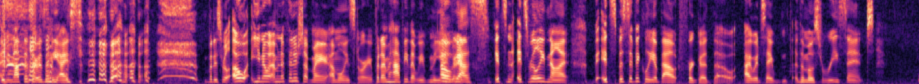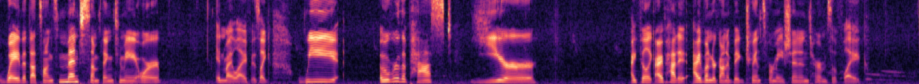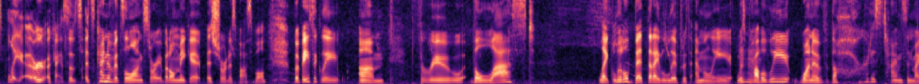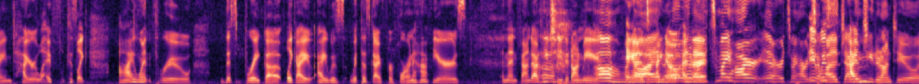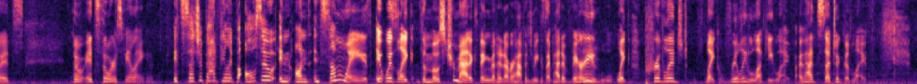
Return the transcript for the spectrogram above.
I mean, not that there was any ice, but it's real. Oh, you know, what? I'm gonna finish up my Emily story, but I'm happy that we've oh, meandered. Oh yes, It's n- it's really not. It's specifically about for good though. I would say the most recent way that that song's meant something to me or in my life is like we over the past year I feel like I've had it I've undergone a big transformation in terms of like like or okay so it's, it's kind of it's a long story but i'll make it as short as possible but basically um, through the last like little bit that i lived with emily was Mhm. probably one of the hardest times in my entire life because like i went through this breakup like i i was with this guy for four and a half years and then found out he Ugh. cheated on me oh my and god, i know Oh, and it then hurts my heart. It hurts my heart so was- much. I've been cheated on too. It's the it's the worst feeling. It's such a bad feeling but also in on in some ways it was like the most traumatic thing that had ever happened to me because i've had a very Mhm. like privileged like really lucky life i've had such a good life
